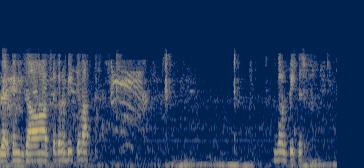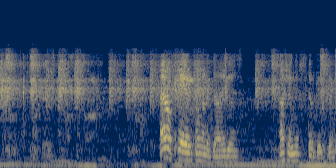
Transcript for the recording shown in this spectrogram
Reckon these odds are gonna beat them up. I'm gonna beat this. I don't care if I'm gonna die, guys. Actually, I'm just gonna get a gimmick.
